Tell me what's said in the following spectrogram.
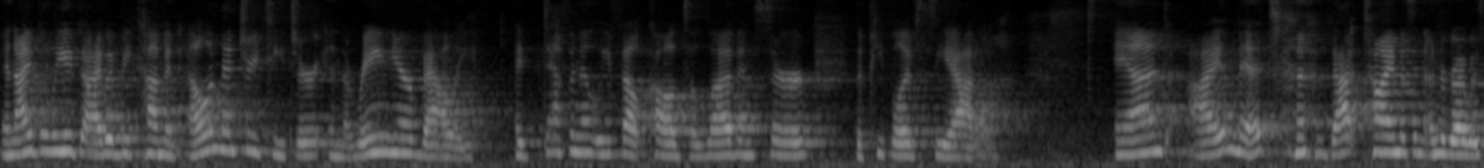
and I believed I would become an elementary teacher in the Rainier Valley. I definitely felt called to love and serve the people of Seattle. And I admit that time as an undergrad was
